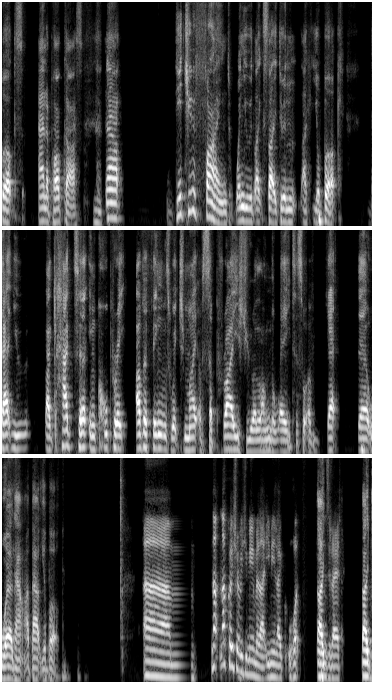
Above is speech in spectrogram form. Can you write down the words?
books and a podcast. Mm. Now, did you find when you like started doing like your book that you like had to incorporate other things which might have surprised you along the way to sort of get the word out about your book? Um, not not quite sure what you mean by that. You mean like what Like- things did I Like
